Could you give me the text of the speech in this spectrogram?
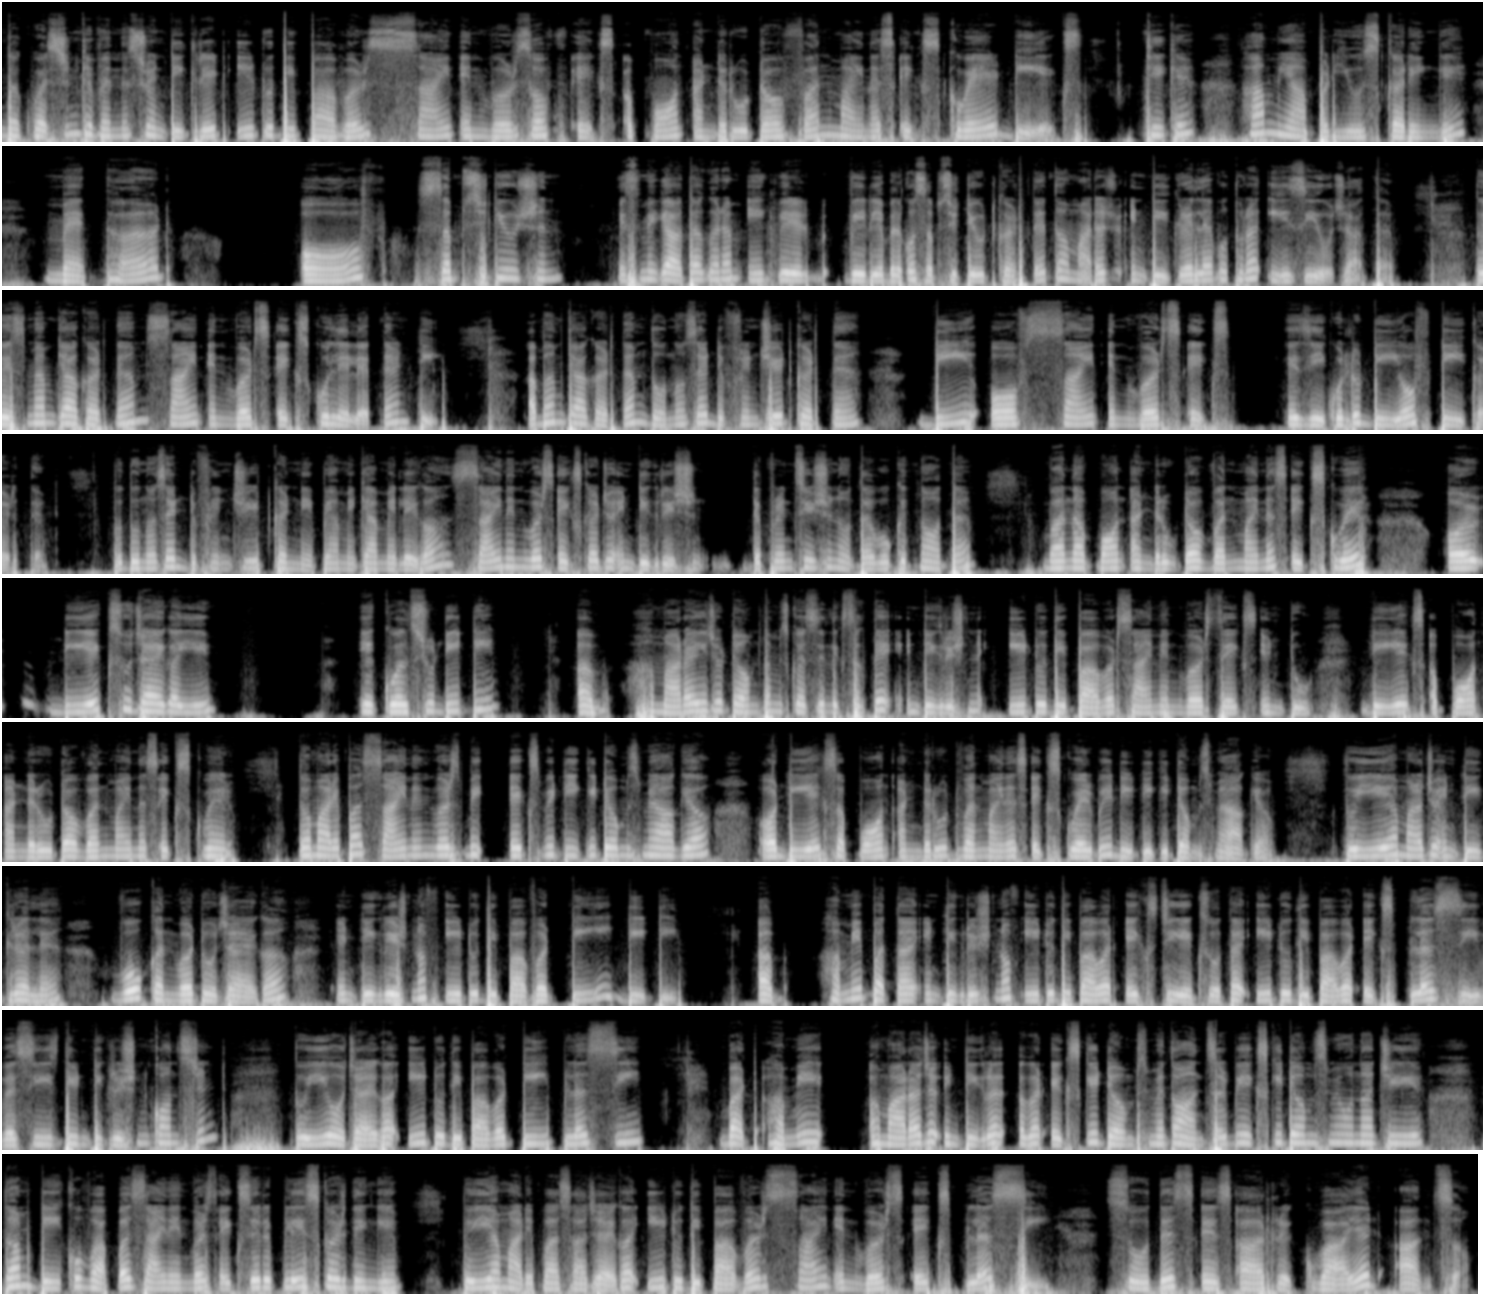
The question given is to integrate e to the power sine inverse of x upon under root of 1 minus x square dx. ठीक है? हम यहाँ पर use करेंगे method of substitution इसमें क्या होता है? अगर हम एक वेरिएबल को सब्सटीट्यूट करते हैं तो हमारा जो इंटीग्रल है, वो थोड़ा इजी हो जाता है। तो इसमें हम क्या करते हैं? हम साइन इनवर्स एक्स को ले लेते हैं टी अब हम क्या करते हैं? हम दोनों से डिफ्रेंशिएट करते हैं। D of sine inverse x is equal to d of t करते हैं। तो दोनों से डिफ्रेंशिएट करने पे हमें क्या मिलेगा? साइन इनवर्स एक्स का जो इंटीग्रेशन डिफ्रेंशिएशन होता है वो कितना होता है? One upon under root of one minus x square और डी एक्स हो जाएगा ये इक्वल्स टू डी टी अब हमारा ये जो टर्म था हम इसको ऐसे लिख सकते हैं integration e to the power sine inverse x into d x upon under root of one minus x square तो हमारे पास साइन इनवर्स भी एक्स भी टी की टर्म्स में आ गया और d x upon under root one minus x square भी डी टी की टर्म्स में आ गया। तो ये हमारा जो इंटीग्रल है, वो कन्वर्ट हो जाएगा integration of e to the power t d t अब हमें पता है integration of e to the power x d x होता है e to the power x plus c where c is the integration constant तो ये हो जाएगा e to the power t plus c but हमें हमारा जो इंटीग्रल अगर x की टर्म्स में तो आंसर भी x की टर्म्स में होना चाहिए। तो हम d को वापस साइन इनवर्स x से रिप्लेस कर देंगे। तो ये हमारे पास आ जाएगा e to the power sine inverse x plus c so this is our required answer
